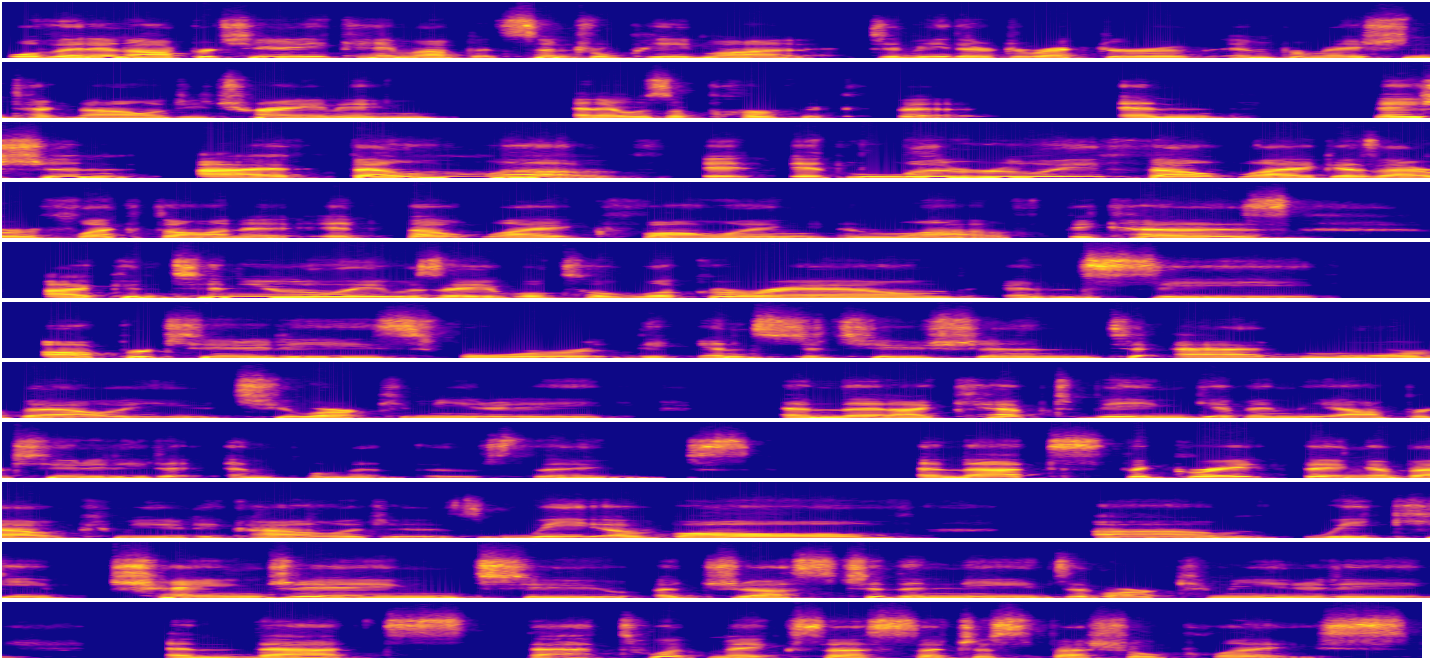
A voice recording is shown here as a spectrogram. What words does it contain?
Well, then an opportunity came up at Central Piedmont to be their director of information technology training, and it was a perfect fit. And Nation, I fell in love. It, it literally felt like, as I reflect on it, it felt like falling in love because I continually was able to look around and see opportunities for the institution to add more value to our community and then I kept being given the opportunity to implement those things. And that's the great thing about community colleges. We evolve, um, we keep changing to adjust to the needs of our community. And that's that's what makes us such a special place.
